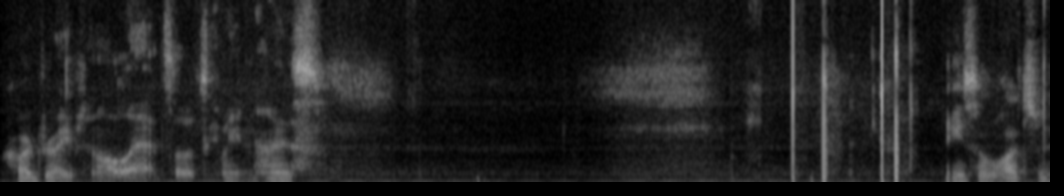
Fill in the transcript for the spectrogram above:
hard drives and all that, so it's gonna be nice. Thanks for watching.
